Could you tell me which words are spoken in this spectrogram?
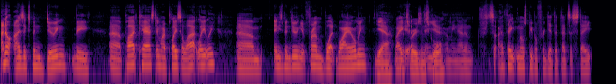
I know Isaac's been doing the uh, podcast in my place a lot lately, um, and he's been doing it from what Wyoming. Yeah, Like that's where he's in school. Yeah, I mean, I don't. So I think most people forget that that's a state.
